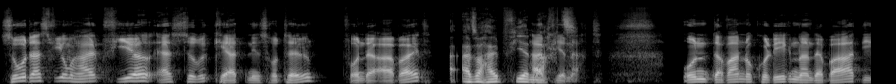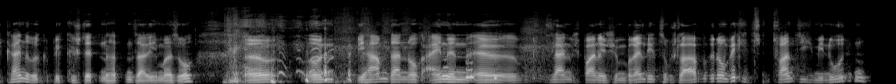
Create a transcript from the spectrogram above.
So dass wir um halb vier erst zurückkehrten ins Hotel von der Arbeit. Also halb vier halb nachts. Halb vier nachts. Und da waren noch Kollegen an der Bar, die keinen Rückblick geschnitten hatten, sage ich mal so. äh, und wir haben dann noch einen äh, kleinen spanischen Brandy zum Schlafen genommen, wirklich 20 Minuten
